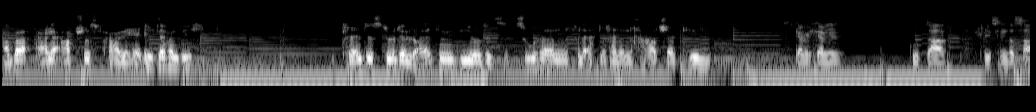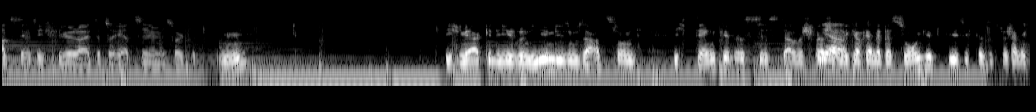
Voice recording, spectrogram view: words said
Aber eine Abschlussfrage hätte Bitte. ich noch an dich. Könntest du den Leuten, die uns jetzt zuhören, vielleicht noch einen Ratschlag geben? Das glaube ich, ein guter abschließender Satz, den sich viele Leute zu Herzen nehmen sollten. Mhm. Ich merke die Ironie in diesem Satz und ich denke, dass es da wahrscheinlich ja. auch eine Person gibt, die sich das jetzt wahrscheinlich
